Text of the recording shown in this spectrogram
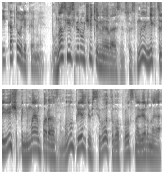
и католиками? У нас есть вероучительная разница. То есть мы некоторые вещи понимаем по-разному. Ну, прежде всего, это вопрос, наверное,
